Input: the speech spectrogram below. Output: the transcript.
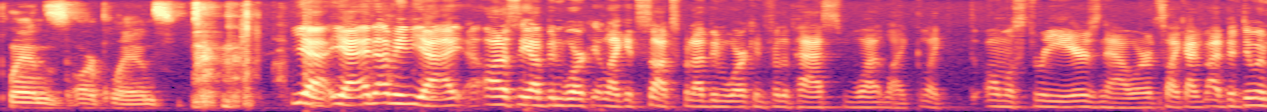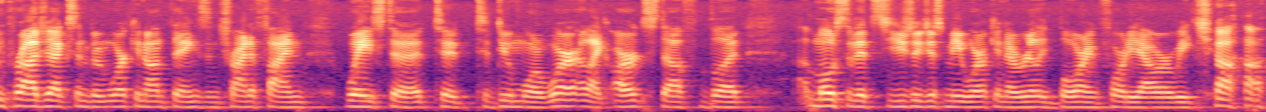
Plans are plans. Yeah, yeah, and I mean, yeah. I honestly, I've been working. Like, it sucks, but I've been working for the past what, like, like almost three years now. Where it's like I've, I've been doing projects and been working on things and trying to find ways to to to do more work, like art stuff. But most of it's usually just me working a really boring forty-hour a week job.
